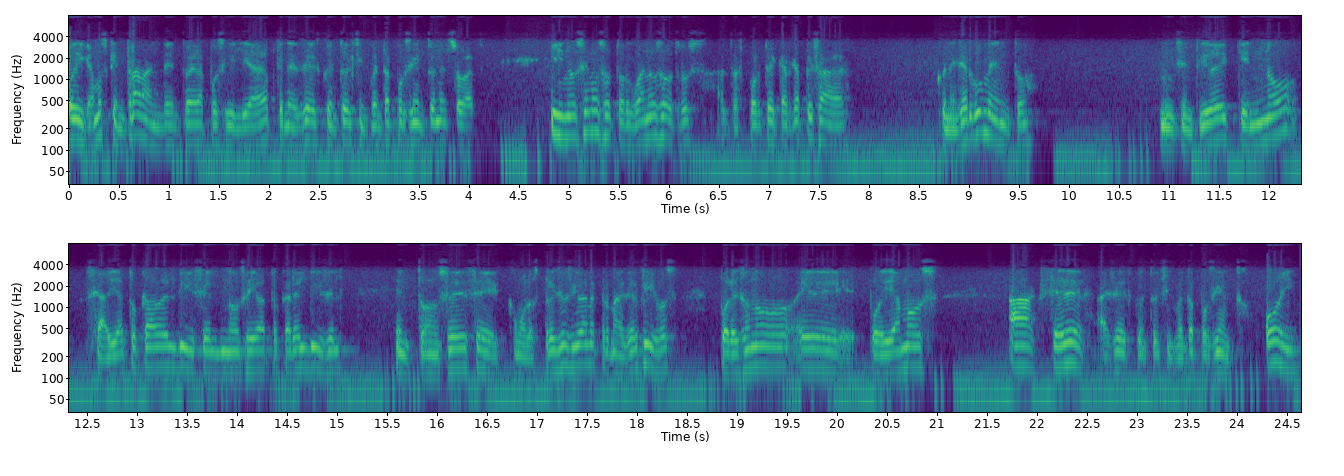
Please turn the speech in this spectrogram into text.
o digamos que entraban dentro de la posibilidad de obtener ese descuento del 50% en el SOAT, y no se nos otorgó a nosotros, al transporte de carga pesada, con ese argumento, en el sentido de que no se había tocado el diésel, no se iba a tocar el diésel, entonces eh, como los precios iban a permanecer fijos, por eso no eh, podíamos acceder a ese descuento del 50%. Hoy,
